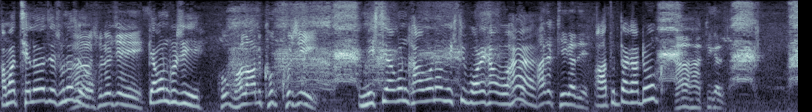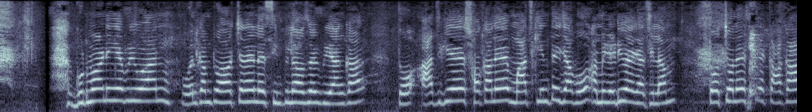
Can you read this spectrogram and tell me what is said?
আমার ছেলে হয়েছে শুনেছো? হ্যাঁ, শুনেছি। কেমন খুশি? খুব ভালো আমি খুব খুশি। মিষ্টি এখন খাব না মিষ্টি পরে খাব হ্যাঁ? আচ্ছা ঠিক আছে। আতুরটা কাটুক। হ্যাঁ হ্যাঁ ঠিক আছে। Good morning everyone welcome to our channel simple house by Priyanka তো আজকে সকালে মাছ কিনতেই যাব আমি রেডি হয়ে গেছিলাম। তো চলে এসছে কাকা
